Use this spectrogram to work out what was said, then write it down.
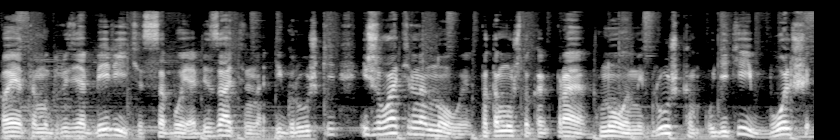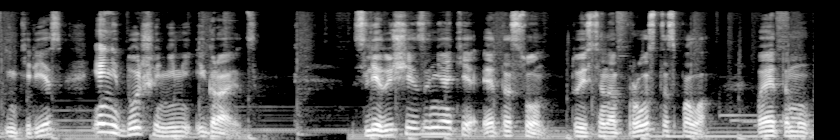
поэтому, друзья, берите с собой обязательно игрушки и желательно новые, потому что, как правило, к новым игрушкам у детей больше интерес и они дольше ними играются. Следующее занятие это сон, то есть она просто спала. Поэтому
